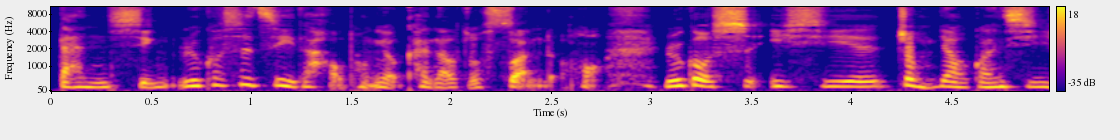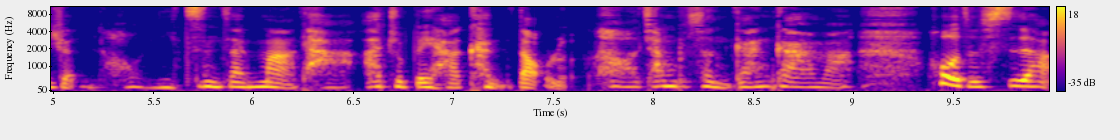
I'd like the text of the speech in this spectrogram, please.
担心，如果是自己的好朋友看到就算了哈。如果是一些重要关系人，哈，你正在骂他啊，就被他看到了，好，这样不是很尴尬吗？或者是啊，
